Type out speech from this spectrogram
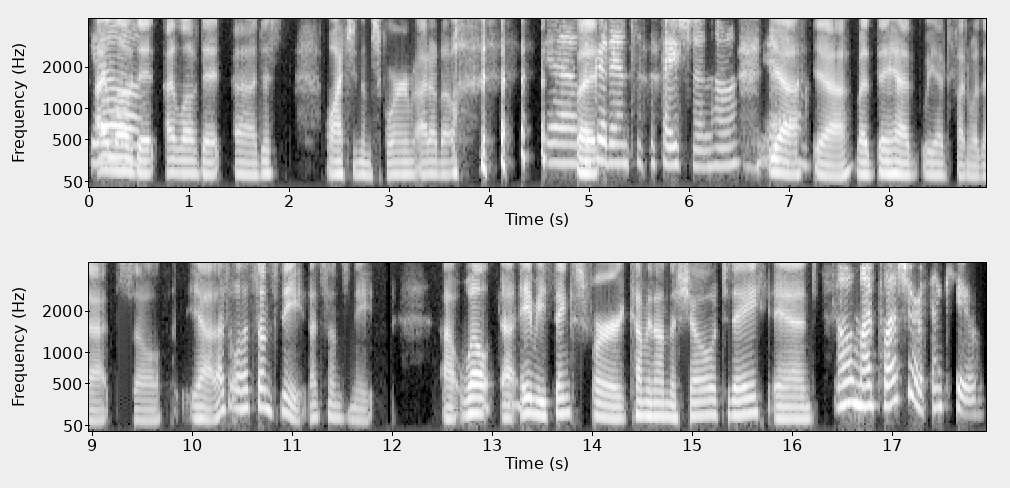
Yeah. i loved it. I loved it. Uh, just watching them squirm i don't know yeah but, the good anticipation huh yeah. yeah yeah but they had we had fun with that so yeah that's well that sounds neat that sounds neat uh, well, uh, Amy, thanks for coming on the show today. And oh, my pleasure. Thank you.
